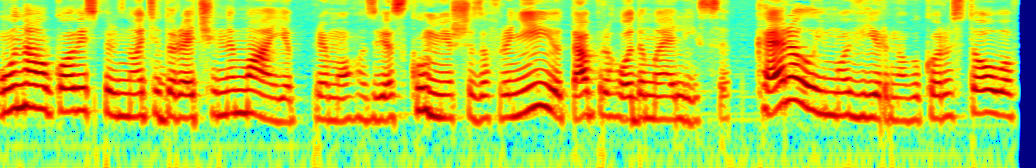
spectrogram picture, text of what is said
У науковій спільноті, до речі, немає прямого зв'язку між шизофренією та пригодами Аліси. Керол, ймовірно, використовував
